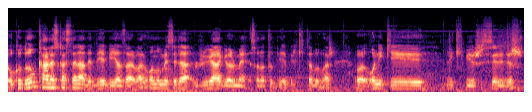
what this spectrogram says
okuduğum Carlos Castaneda diye bir yazar var. Onun mesela Rüya Görme Sanatı diye bir kitabı var. O 12'lik bir seridir.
